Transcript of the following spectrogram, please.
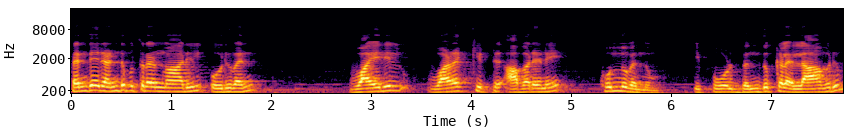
തന്റെ രണ്ട് പുത്രന്മാരിൽ ഒരുവൻ വയലിൽ വഴക്കിട്ട് അവരനെ കൊന്നുവെന്നും ഇപ്പോൾ ബന്ധുക്കളെല്ലാവരും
